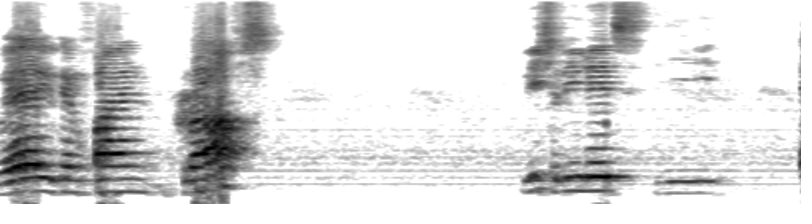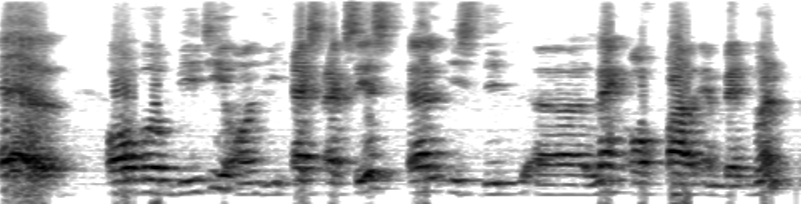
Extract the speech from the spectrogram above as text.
where you can find graphs which relates the L over BG on the x-axis. L is the uh, length of pile embedment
